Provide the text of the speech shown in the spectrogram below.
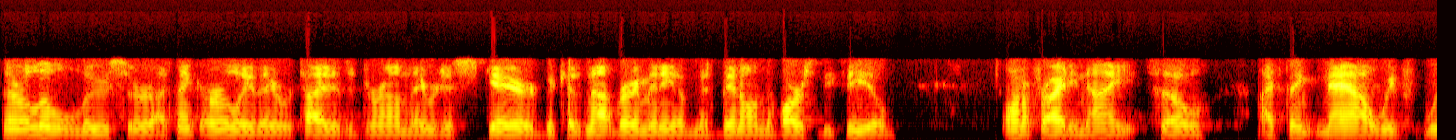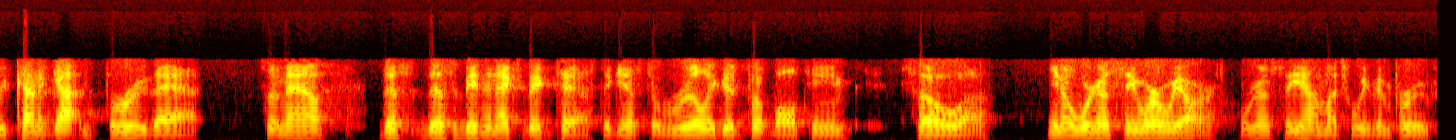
they're a little looser. I think early they were tight as a drum. They were just scared because not very many of them had been on the varsity field. on a Friday night. So I think now we've we've kind of gotten through that. So now this this would be the next big test against a really good football team. So uh, you know we're going to see where we are. We're going to see how much we've improved.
